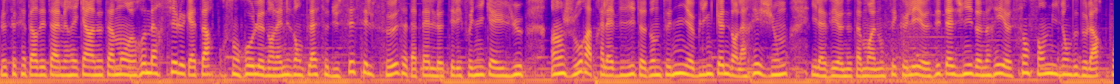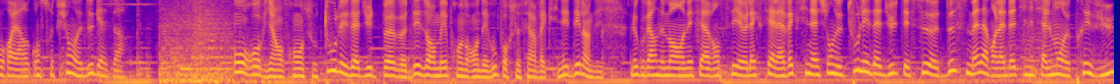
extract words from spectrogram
Le secrétaire d'État américain a notamment remercié le Qatar pour son rôle dans la mise en place du cessez-le-feu. Cet appel téléphonique a eu lieu un jour après la visite d'Anthony Blinken dans la région. Il avait notamment annoncé que les États-Unis donneraient 500 millions de dollars pour la reconstruction de Gaza. On revient en France où tous les adultes peuvent désormais prendre rendez-vous pour se faire vacciner dès lundi. Le gouvernement a en effet avancé euh, l'accès à la vaccination de tous les adultes et ce euh, deux semaines avant la date initialement euh, prévue.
